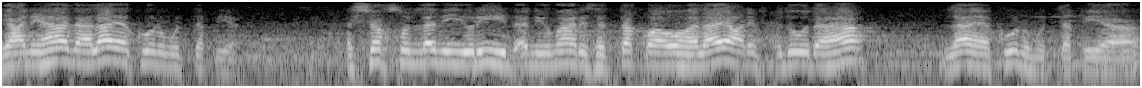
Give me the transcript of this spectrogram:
يعني هذا لا يكون متقيا. الشخص الذي يريد أن يمارس التقوى وهو لا يعرف حدودها لا يكون متقيا.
